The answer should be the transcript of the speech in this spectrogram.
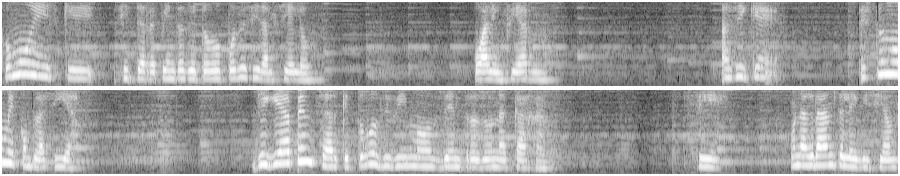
¿Cómo es que si te arrepientas de todo puedes ir al cielo o al infierno? Así que esto no me complacía. Llegué a pensar que todos vivimos dentro de una caja. Sí, una gran televisión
